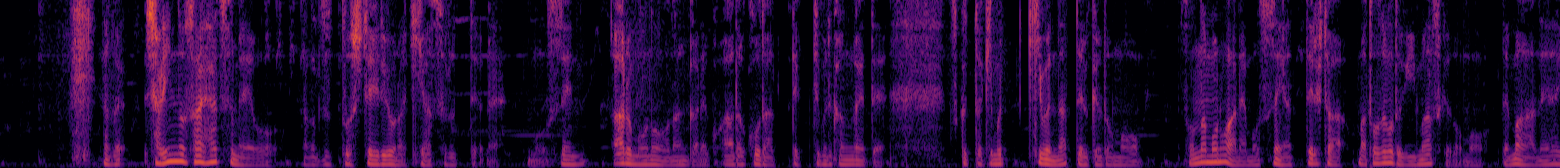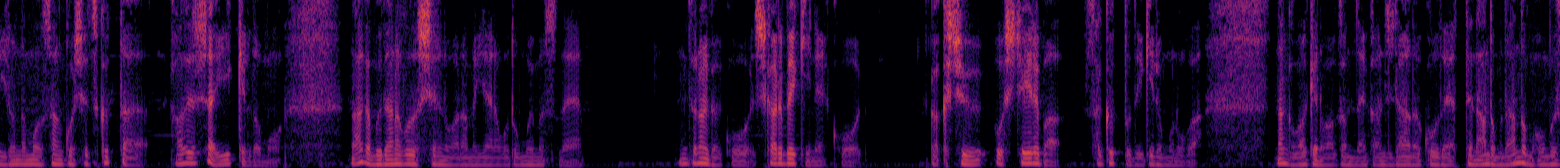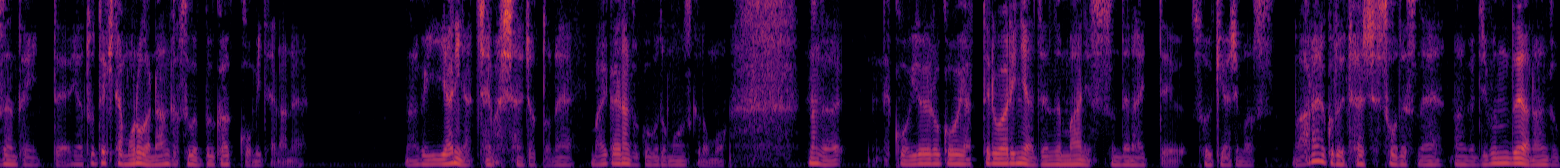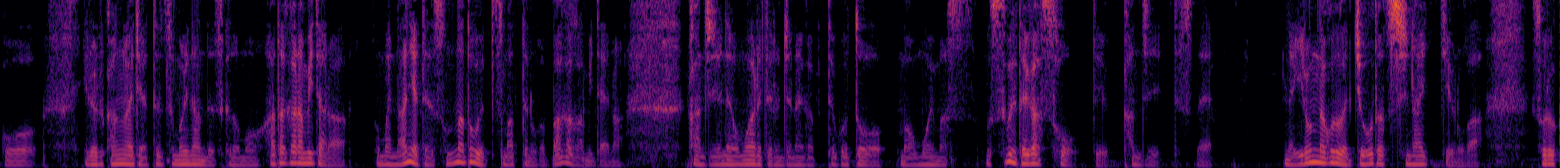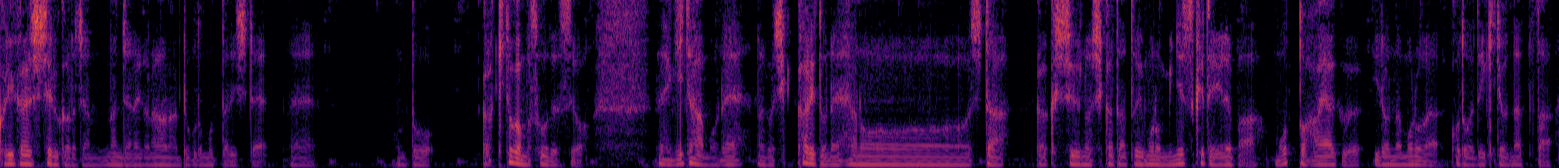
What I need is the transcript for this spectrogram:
なんか、車輪の再発明を、なんかずっとしているような気がするっていうね、もうすでにあるものをなんかね、こうあだこうだって自分で考えて作った気分気分になってるけども、そんなものはね、もうすでにやってる人は、まあ当然のこと言いますけども、で、まあね、いろんなものを参考して作った、完成したらいいけれども、なんか無駄なことしてるのかな、みたいなこと思いますね。本当なんかこう、叱るべきね、こう、学習をしていれば、サクッとできるものが、なんかわけのわかんない感じで、ああだこうだやって何度も何度もホームセンターに行って、やっとできたものがなんかすごい不格好みたいなね。なんか嫌になっちゃいましたね、ちょっとね。毎回なんかこういうこと思うんですけども。なんか、こういろいろこうやってる割には全然前に進んでないっていう、そういう気がします。あらゆることに対してそうですね。なんか自分ではなんかこう、いろいろ考えてやってるつもりなんですけども、旗から見たら、お前何やってんのそんなとこで詰まってんのかバカかみたいな感じでね、思われてるんじゃないかってことを、まあ思います。すべてがそうっていう感じですね。ね、いろんなことが上達しないっていうのが、それを繰り返してるからじゃ、なんじゃないかななんてこと思ったりして、ね。本当楽器とかもそうですよ。ね、ギターもね、なんかしっかりとね、あのー、した学習の仕方というものを身につけていれば、もっと早くいろんなものが、ことができるようになってた、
